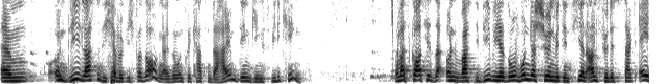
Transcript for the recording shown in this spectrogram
Ähm, und die lassen sich ja wirklich versorgen. Also unsere Katzen daheim, denen ging es wie die Kings. Und was Gott hier und was die Bibel hier so wunderschön mit den Tieren anführt, ist, sagt, ey,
